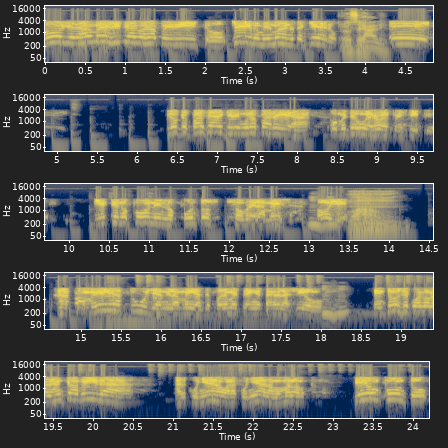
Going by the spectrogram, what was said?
Oye, déjame decirte algo rapidito. Chino, mi hermano, te quiero. Lo sé. Dale. Eh, lo que pasa es que en una pareja cometen un error al principio. Y es que no ponen los puntos sobre la mesa. Oye, la familia tuya ni la mía se puede meter en esta relación. Entonces, cuando le dan cabida al cuñado, a la cuñada, a la mamá, la- llega un punto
